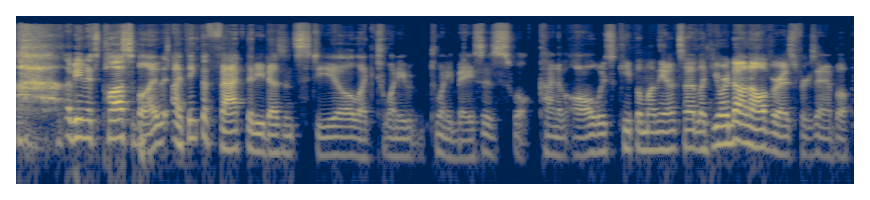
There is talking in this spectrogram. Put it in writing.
I mean, it's possible. I, I think the fact that he doesn't steal like 20, 20 bases will kind of always keep him on the outside. Like Yordan Alvarez, for example,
